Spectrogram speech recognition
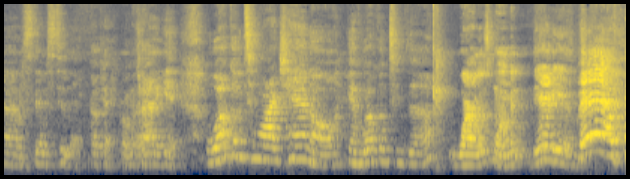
no, still was too late. Okay, we're gonna try it again. Welcome to our channel and welcome to the. Wireless woman. There it is. Bam!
